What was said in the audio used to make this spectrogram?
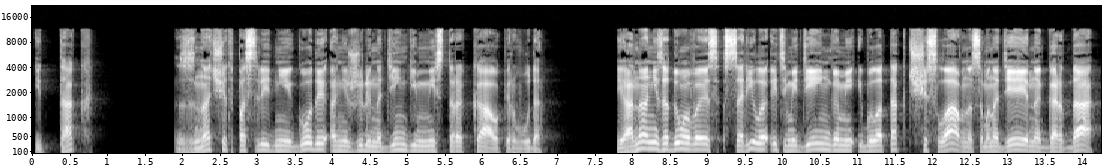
Итак, значит, последние годы они жили на деньги мистера Каупервуда. И она, не задумываясь, сорила этими деньгами и была так тщеславна, самонадеянна, горда,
